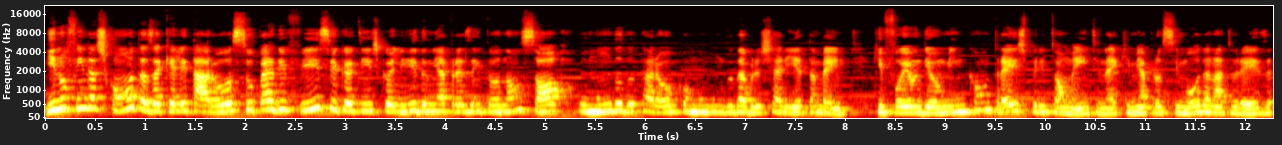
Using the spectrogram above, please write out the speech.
E no fim das contas, aquele tarô super difícil que eu tinha escolhido me apresentou não só o mundo do tarô, como o mundo da bruxaria também, que foi onde eu me encontrei espiritualmente, né? Que me aproximou da natureza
